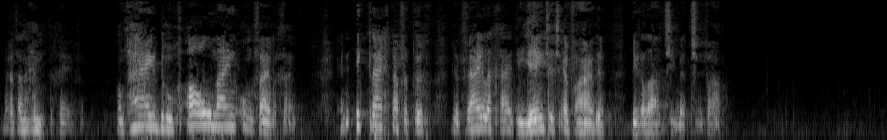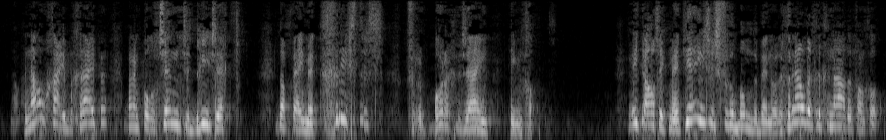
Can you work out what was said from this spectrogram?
maar het aan Hem te geven. Want Hij droeg al mijn onveiligheid. En ik krijg daarvoor terug de veiligheid die Jezus ervaarde in relatie met zijn vader. Nou, en nou ga je begrijpen waarom Colossense 3 zegt dat wij met Christus verborgen zijn in God. Weet je, als ik met Jezus verbonden ben door de geweldige genade van God.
